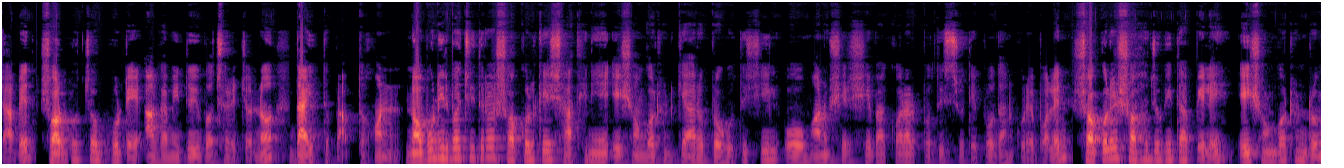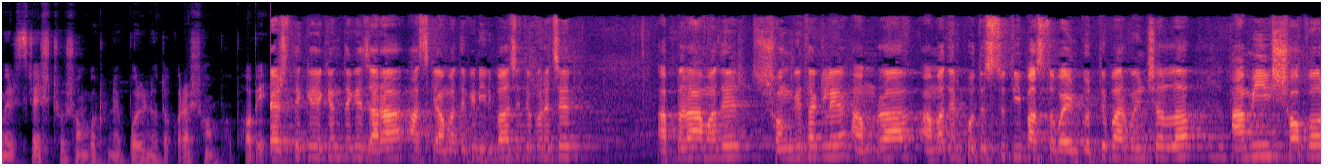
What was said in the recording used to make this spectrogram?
জাবেদ সর্বোচ্চ ভোটে আগামী দুই বছরের জন্য দায়িত্বপ্রাপ্ত হন। নবনির্বাচিতরা সকলকে সাথে নিয়ে এই সংগঠনকে আরও প্রগতিশীল ও মানুষের সেবা করার প্রতিশ্রুতি প্রদান করে বলেন। সকলের সহযোগিতা পেলে এই সংগঠন রোমের শ্রেষ্ঠ সংগঠনে পরিণত করা সম্ভব হবে। দেশ থেকে এখান থেকে যারা আজকে আমাদেরকে নির্বাচিত করেছেন আপনারা আমাদের সঙ্গে থাকলে আমরা আমাদের প্রতিশ্রুতি বাস্তবায়ন করতে পারব ইনশাল্লাহ আমি সকল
